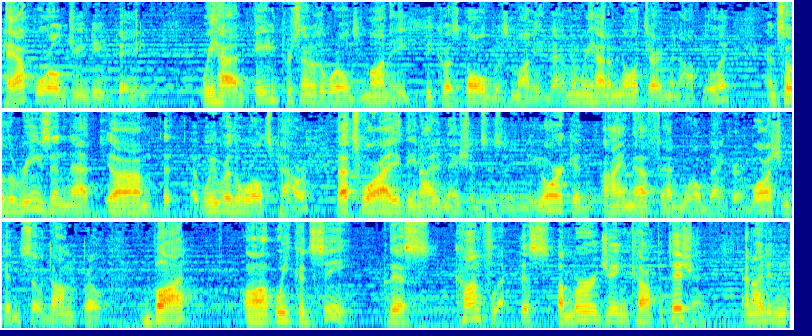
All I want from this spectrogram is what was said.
half world GDP. We had 80% of the world's money because gold was money then, and we had a military monopoly. And so the reason that um, we were the world's power that's why the United Nations is in New York and IMF and World Bank are in Washington, so dominant. But uh, we could see this conflict, this emerging competition. And I didn't,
